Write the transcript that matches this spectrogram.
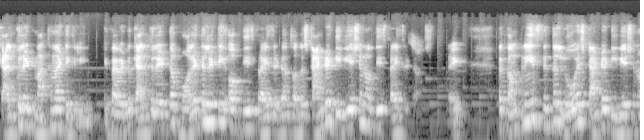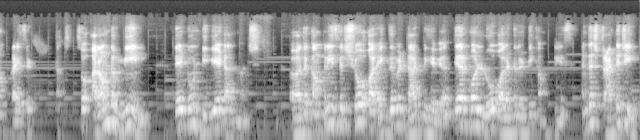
calculate mathematically, if I were to calculate the volatility of these price returns or the standard deviation of these price returns, right? The companies with the lowest standard deviation of price returns. So around the mean, they don't deviate as much. Uh, the companies which show or exhibit that behavior, they are called low volatility companies. And the strategy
